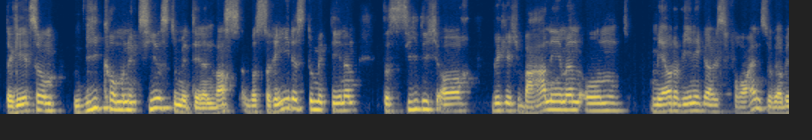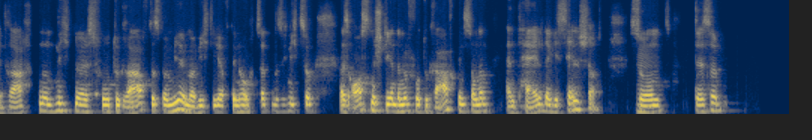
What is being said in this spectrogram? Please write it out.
Da geht es um, wie kommunizierst du mit denen, was, was redest du mit denen, dass sie dich auch wirklich wahrnehmen und mehr oder weniger als Freund sogar betrachten und nicht nur als Fotograf. Das war mir immer wichtig auf den Hochzeiten, dass ich nicht so als Außenstehender nur Fotograf bin, sondern ein Teil der Gesellschaft. So mhm. und deshalb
